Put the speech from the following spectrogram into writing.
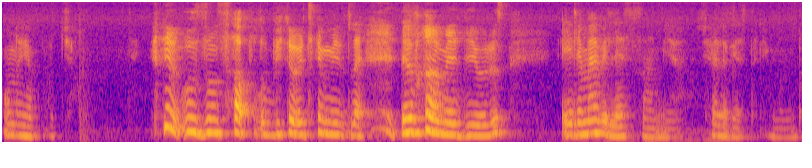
Onu yapacağım. Uzun saplı bir hocamızla devam ediyoruz. Elime bile sığmıyor. Şöyle göstereyim bunu da.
